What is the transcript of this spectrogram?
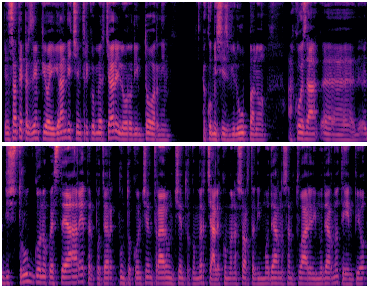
Pensate per esempio ai grandi centri commerciali e ai loro dintorni a come si sviluppano, a cosa eh, distruggono queste aree per poter appunto concentrare un centro commerciale come una sorta di moderno santuario, di moderno tempio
